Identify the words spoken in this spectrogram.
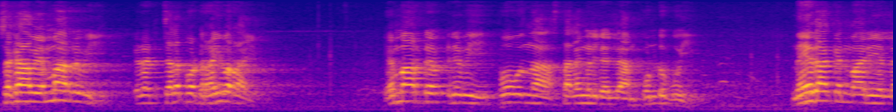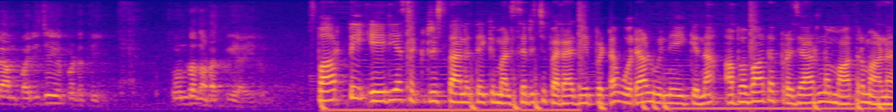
സഖാവ് എം ആർ രവി ചിലപ്പോൾ ഡ്രൈവറായും. എം ആർ രവി പോകുന്ന സ്ഥലങ്ങളിലെല്ലാം കൊണ്ടുപോയി. നേതാക്കന്മാരെയെല്ലാം പരിചയപ്പെടുത്തി കൊണ്ടു നടക്കുകയായിരുന്നു. പാർട്ടി ഏരിയ സെക്രട്ടറി സ്ഥാനത്തേക്ക് മത്സരിച്ച് പരാജയപ്പെട്ട ഒരാൾ ഉന്നയിക്കുന്ന അപവാദ പ്രചാരണം മാത്രമാണ്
